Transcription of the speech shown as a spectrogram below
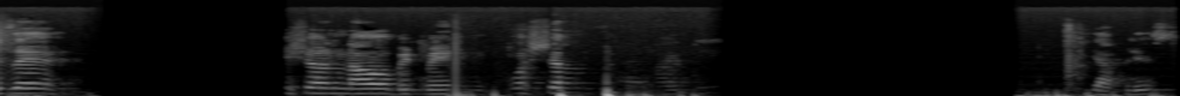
Is a discussion now between question and? Yeah, please.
